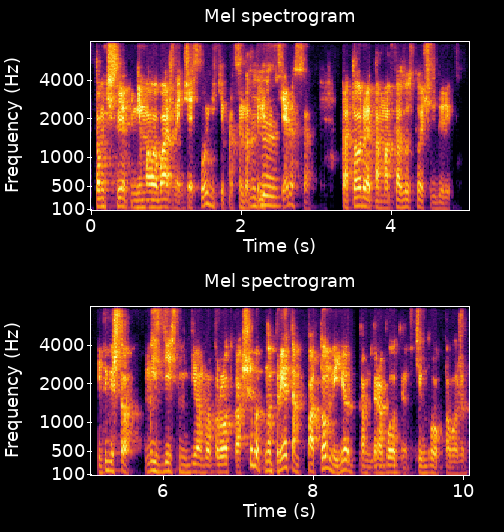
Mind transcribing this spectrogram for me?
в том числе немаловажная часть логики, процентов 30 uh-huh. сервиса, которая там отказоустойчивость говорит. И ты говоришь, что мы здесь не делаем обработку ошибок, но при этом потом ее там доработаем, в техблок положим.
